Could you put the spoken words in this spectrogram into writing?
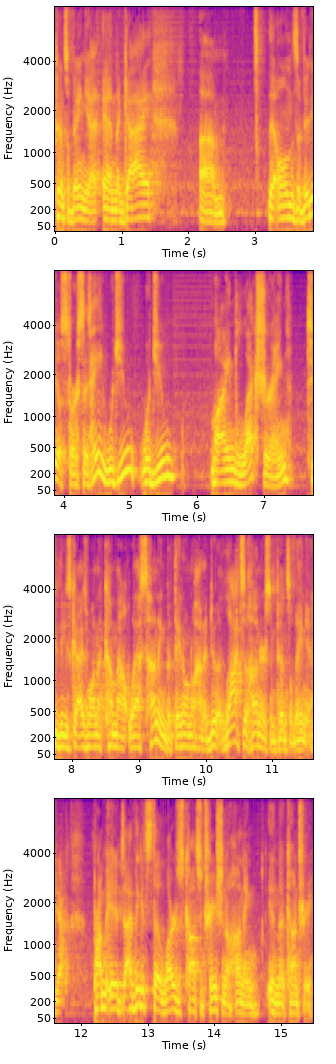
Pennsylvania, and the guy um, that owns the video store says, "Hey, would you would you mind lecturing to these guys want to come out west hunting, but they don't know how to do it? Lots of hunters in Pennsylvania. Yeah. probably. I think it's the largest concentration of hunting in the country,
